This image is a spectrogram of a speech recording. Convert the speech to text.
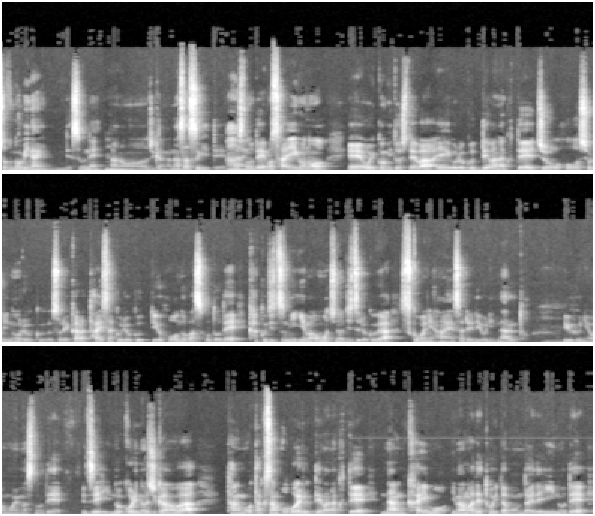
ちょっと伸びないんですよね。うんあの、時間がなさすぎて。はいですので、もう最後の、えー追い込みとしては、英語力ではなくて、情報処理能力、それから対策力っていう方を伸ばすことで、確実に今お持ちの実力がスコアに反映されるようになるというふうに思いますので、ぜひ残りの時間は単語をたくさん覚えるではなくて、何回も今まで解いた問題でいいので、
